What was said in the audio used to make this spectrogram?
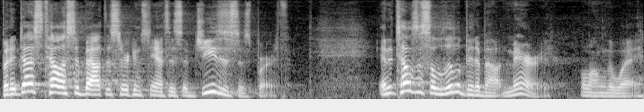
but it does tell us about the circumstances of Jesus' birth. And it tells us a little bit about Mary along the way.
